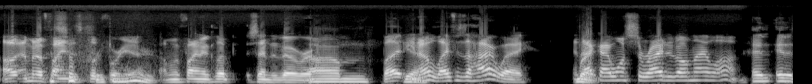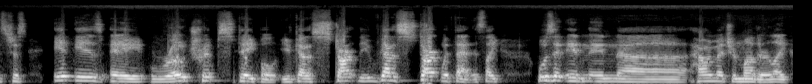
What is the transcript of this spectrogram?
Oh, I'm gonna find so this clip for you. weird. I'm gonna find a clip, send it over. Um, but you know, life is a highway, and Right. that guy wants to ride it all night long. and and it's just it is a road trip staple. You've got to start. You've got to start with that. It's like was it in in uh, How I Met Your Mother? Like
